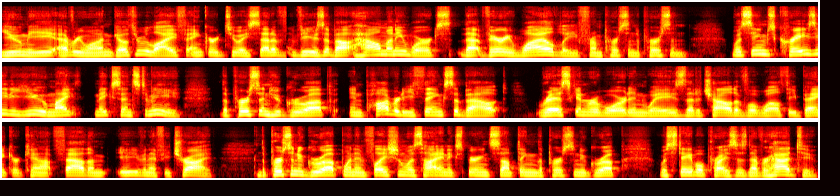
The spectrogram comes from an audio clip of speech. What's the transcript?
you, me, everyone, go through life anchored to a set of views about how money works that vary wildly from person to person. What seems crazy to you might make sense to me. The person who grew up in poverty thinks about risk and reward in ways that a child of a wealthy banker cannot fathom, even if he tried. The person who grew up when inflation was high and experienced something the person who grew up with stable prices never had to.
